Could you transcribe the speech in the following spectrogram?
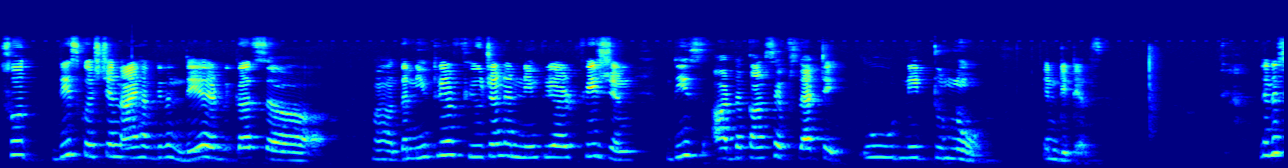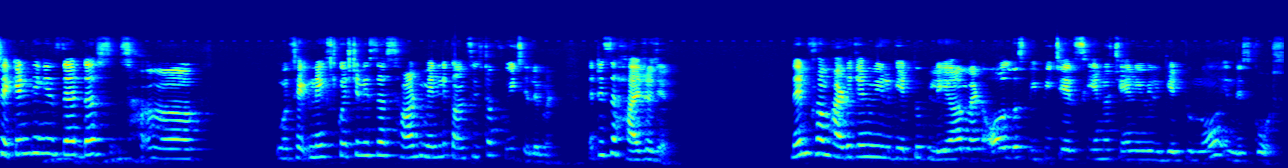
So this question i have given there because uh, the nuclear fusion and nuclear fission these are the concepts that you need to know in details. Then the second thing is that the uh, next question is the sun mainly consists of which element? That is the hydrogen. Then from hydrogen we will get to helium and all those pp chain cno chain you will get to know in this course.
